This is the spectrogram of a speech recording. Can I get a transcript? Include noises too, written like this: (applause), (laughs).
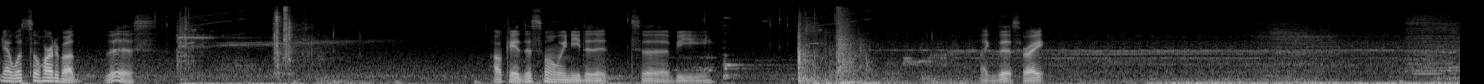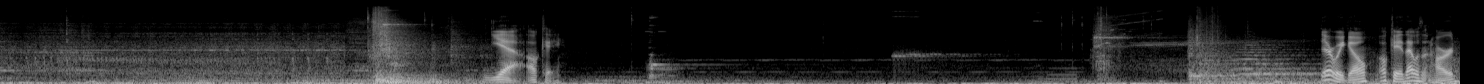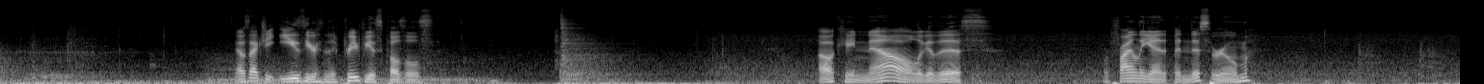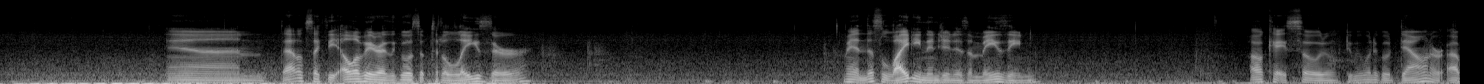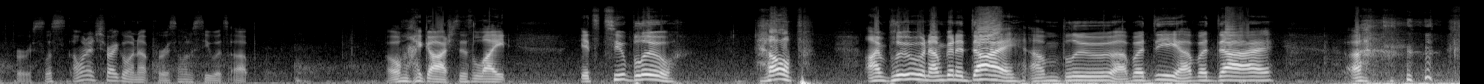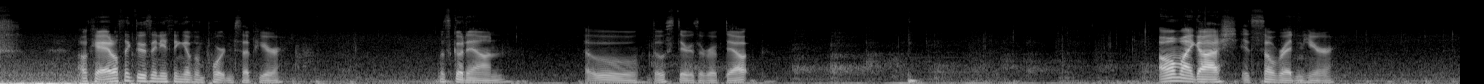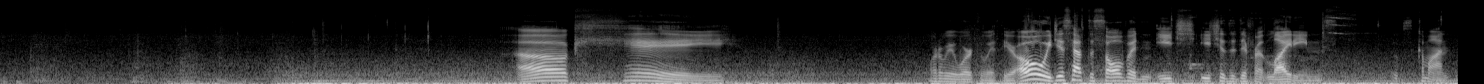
Yeah, what's so hard about this? Okay, this one we needed it to be... Like this, right? Yeah, okay. There we go. Okay, that wasn't hard. That was actually easier than the previous puzzles. Okay, now look at this. We're finally up in this room. And... that looks like the elevator that goes up to the laser. Man, this lighting engine is amazing. Okay, so, do we wanna go down or up first? Let's- I wanna try going up first, I wanna see what's up. Oh my gosh, this light! It's too blue! Help! I'm blue and I'm gonna die! I'm blue, abba-dee, abba-die! Uh, (laughs) okay, I don't think there's anything of importance up here. Let's go down. Oh, those stairs are ripped out. Oh my gosh, it's so red in here. Okay... What are we working with here? Oh, we just have to solve it in each- each of the different lightings. Oops, come on.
